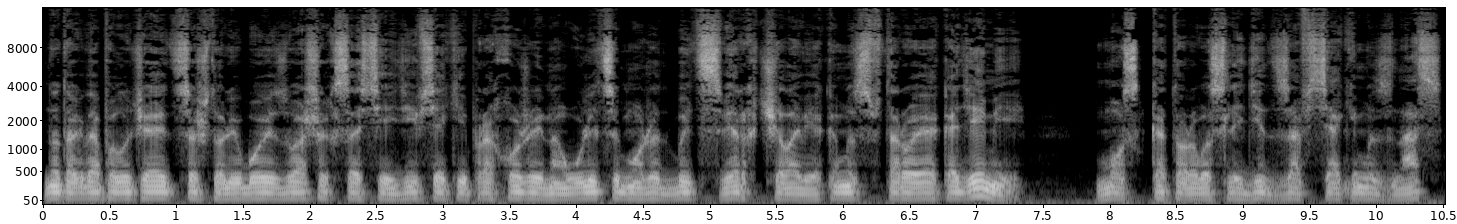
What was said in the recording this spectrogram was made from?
Но тогда получается, что любой из ваших соседей, всякий прохожий на улице, может быть сверхчеловеком из второй академии, мозг которого следит за всяким из нас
